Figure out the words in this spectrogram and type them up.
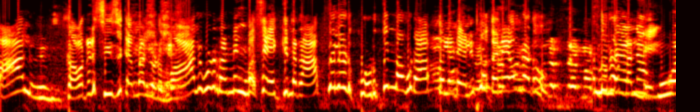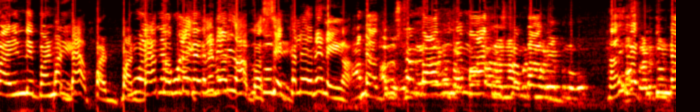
వాళ్ళు- ఆల్రెడీ సీసీ కెమెరా కూడా వాళ్ళు కూడా రన్నింగ్ బస్ ఎక్కినారు. ఆపుతలేడు. కొడుతున్నా కూడా ఆపుతలేడు. వెళ్ళిపోతూనే ఉన్నాడు. మూవ్ అయింది పడ్డాక కూడా ఎక్కలేను ఆ బస్సు ఎక్కలేను. ఆమె అదృష్టం బాగుంది మా అదృష్టం బాగుంది. ఆయన ఎక్కుతుండే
